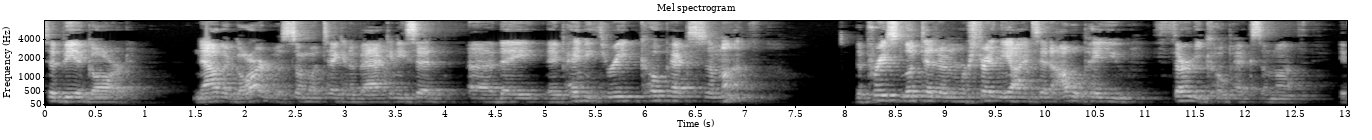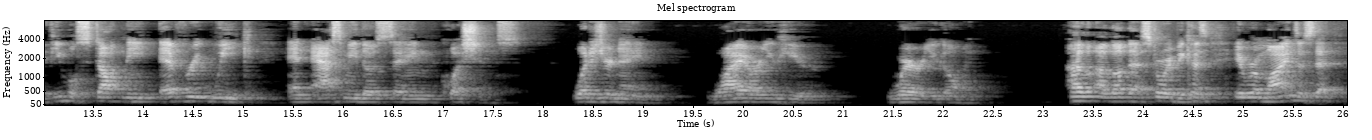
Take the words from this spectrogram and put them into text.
to be a guard? Now the guard was somewhat taken aback and he said, uh, they, they pay me three kopecks a month. The priest looked at him straight in the eye and said, I will pay you 30 kopecks a month if you will stop me every week and ask me those same questions. What is your name? Why are you here? Where are you going? I, I love that story because it reminds us that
